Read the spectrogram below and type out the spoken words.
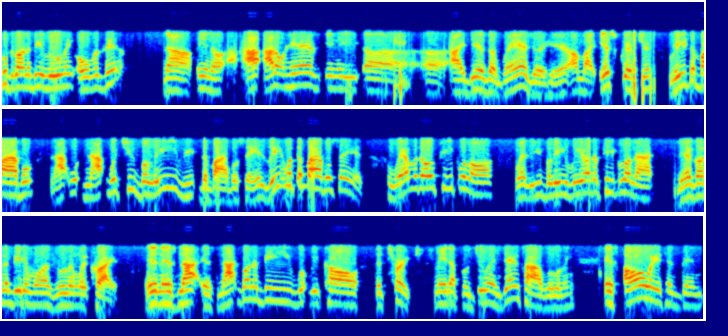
who's going to be ruling over them. Now, you know, I, I don't have any uh, uh, ideas of grandeur here. I'm like, it's scripture. Read the Bible, not not what you believe the Bible says. Read what the Bible says. Whoever those people are, whether you believe we are the people or not, they're going to be the ones ruling with Christ. And it's not it's not going to be what we call the church, made up of Jew and Gentile ruling. It's always has been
